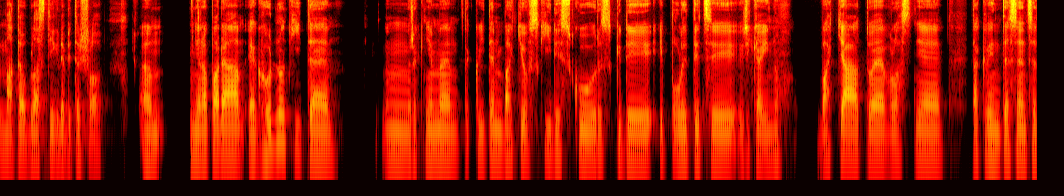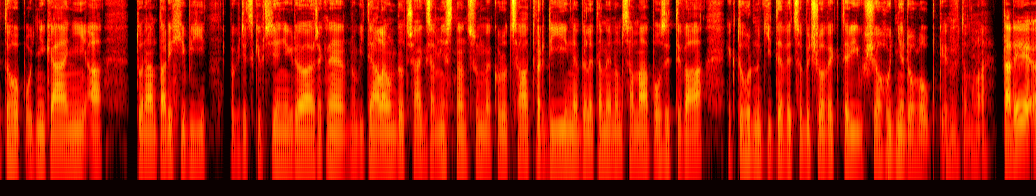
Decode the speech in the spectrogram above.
máte oblasti, kde by to šlo. Um, mě napadá, jak hodnotíte um, řekněme, takový ten baťovský diskurs, kdy i politici říkají, no Baťa to je vlastně ta kvintesence toho podnikání a to nám tady chybí. Pak vždycky přijde někdo a řekne, no víte, ale on byl třeba k zaměstnancům jako docela tvrdý, nebyly tam jenom samá pozitiva. Jak to hodnotíte vy, co by člověk, který už šel hodně do hloubky v mhm. tomhle? Tady uh,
